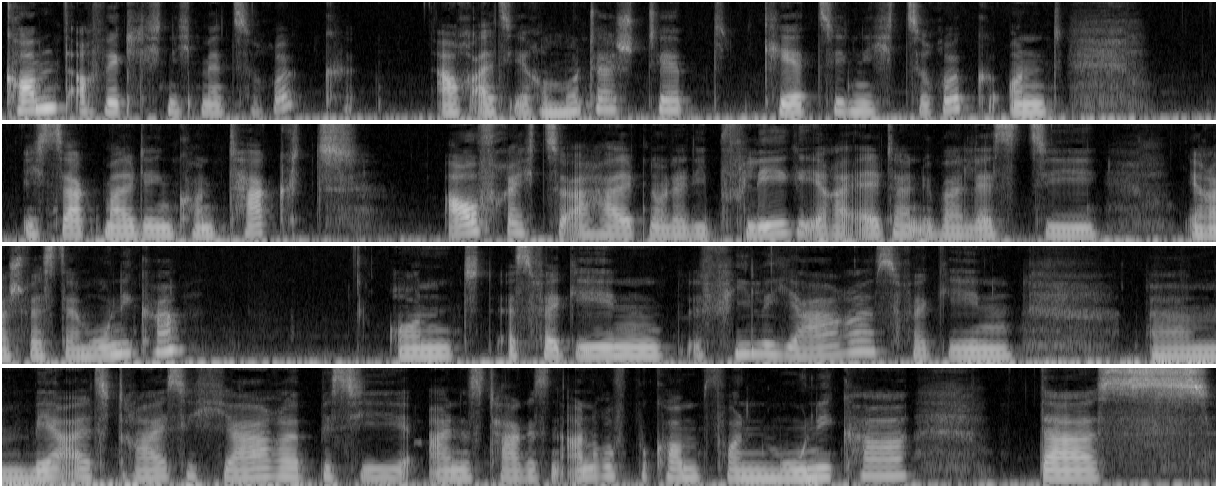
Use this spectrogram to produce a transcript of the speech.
kommt auch wirklich nicht mehr zurück. Auch als ihre Mutter stirbt, kehrt sie nicht zurück. Und ich sag mal, den Kontakt aufrechtzuerhalten oder die Pflege ihrer Eltern überlässt sie ihrer Schwester Monika. Und es vergehen viele Jahre, es vergehen ähm, mehr als 30 Jahre, bis sie eines Tages einen Anruf bekommt von Monika, dass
